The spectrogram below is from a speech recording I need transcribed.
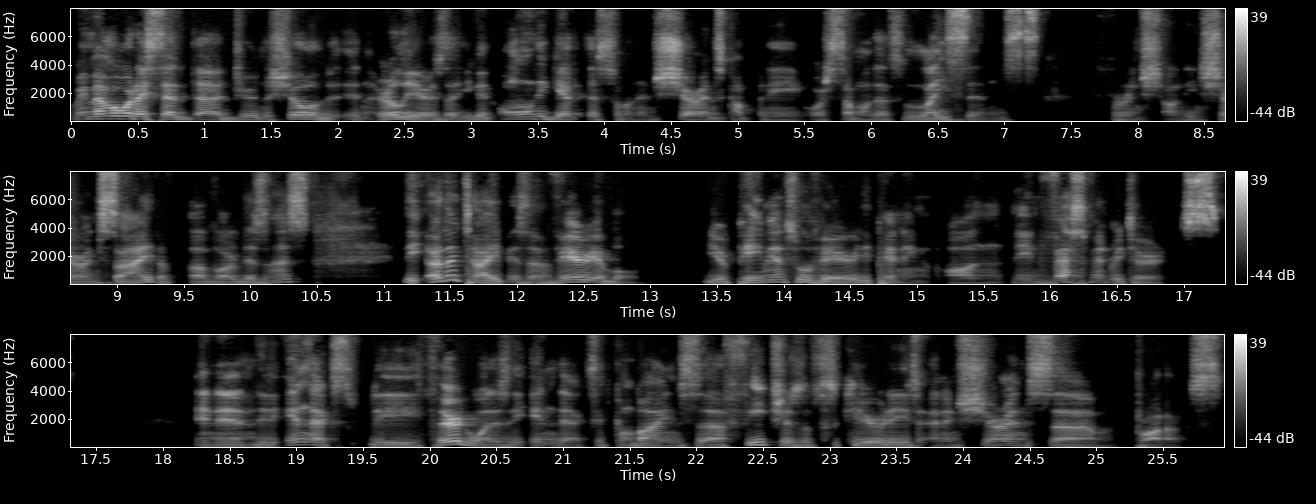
remember what I said uh, during the show in earlier is that you can only get this from an insurance company or someone that's licensed for ins- on the insurance side of, of our business. The other type is a variable. Your payments will vary depending on the investment returns. And then the index, the third one is the index. It combines uh, features of securities and insurance uh, products,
